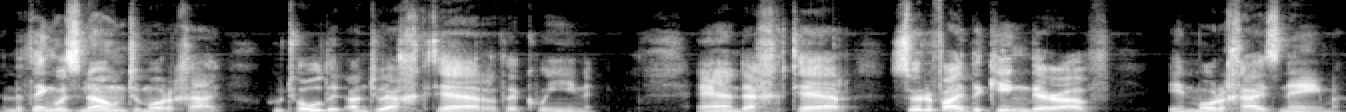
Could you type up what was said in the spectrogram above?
And the thing was known to Mordecai, who told it unto Ecter the queen. And Ecter certified the king thereof in Mordecai's name.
